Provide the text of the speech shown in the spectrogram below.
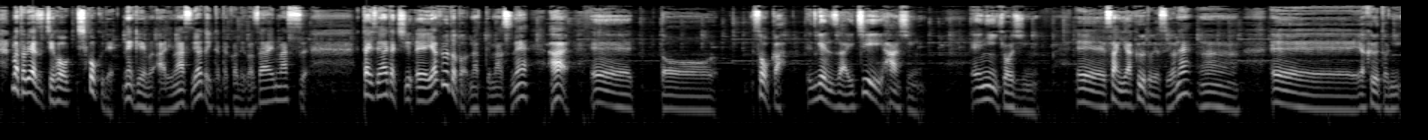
まあ、とりあえず地方、四国でね、ゲームありますよといったところでございます。対戦相手は、えー、ヤクルトとなってますね。はい。えー、っと、そうか。現在1位阪神、2位巨人、えー、3位ヤクルトですよね。うん。えー、ヤクルトに、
